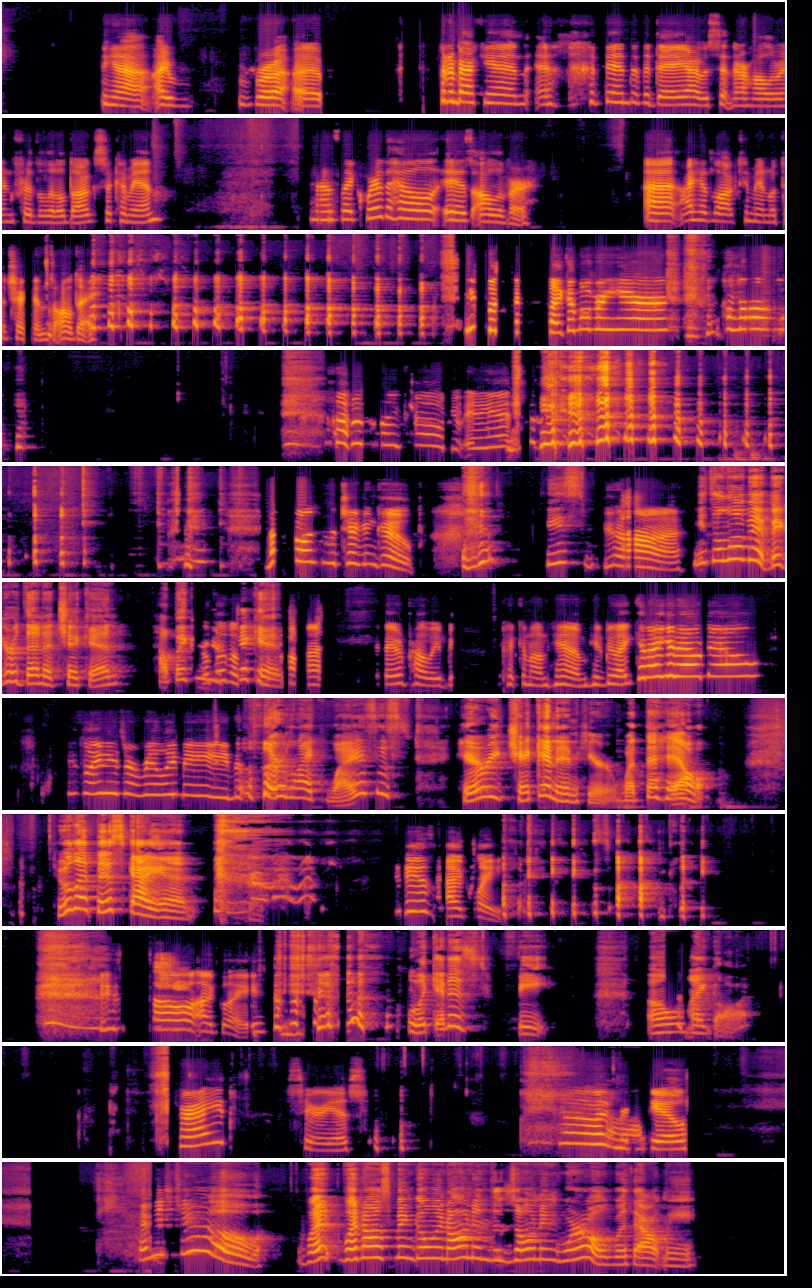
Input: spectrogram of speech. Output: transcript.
yeah, I uh, put him back in and at the end of the day I was sitting there hollering for the little dogs to come in. And I was like, "Where the hell is Oliver?" Uh, I had locked him in with the chickens all day. He was like, "I'm over here. Hello." I was like, "Oh, you idiot." Gone to the chicken coop. he's Yeah. he's a little bit bigger than a chicken. How big are A your chickens? They would probably be picking on him. He'd be like, "Can I get out now? These ladies are really mean." They're like, why is this hairy chicken in here? What the hell? Who let this guy in? He is ugly. He's ugly. He's so ugly. Look at his feet. Oh my god. Right? Serious. Oh, I miss Oh. you. I miss you. What what else been going on in the zoning world without me?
